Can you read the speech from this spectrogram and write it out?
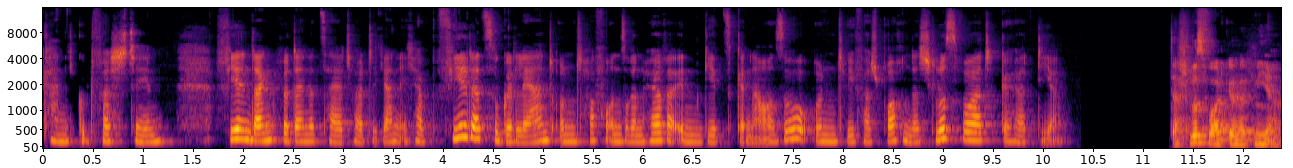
Kann ich gut verstehen. Vielen Dank für deine Zeit heute, Jan. Ich habe viel dazu gelernt und hoffe, unseren HörerInnen geht's genauso. Und wie versprochen, das Schlusswort gehört dir. Das Schlusswort gehört mir.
